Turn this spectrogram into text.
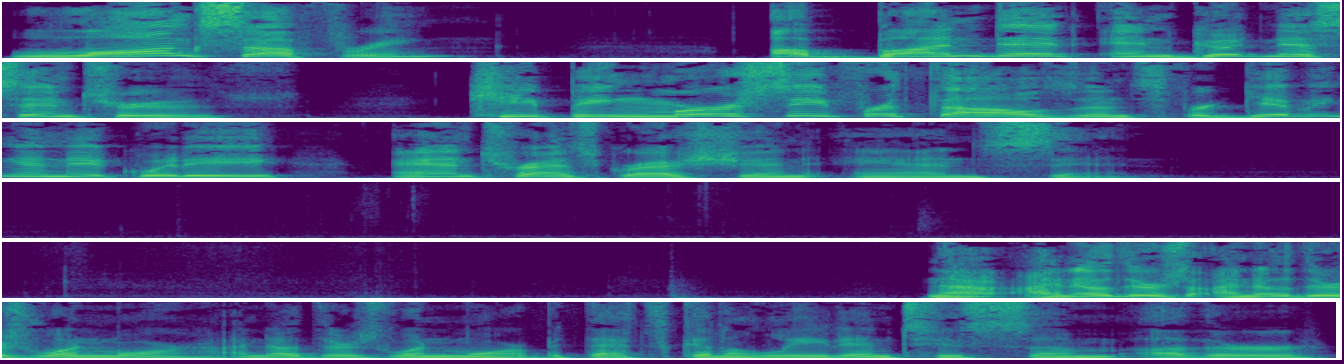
long suffering, abundant in goodness and truth, keeping mercy for thousands, forgiving iniquity and transgression and sin. Now I know there's I know there's one more. I know there's one more, but that's going to lead into some other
